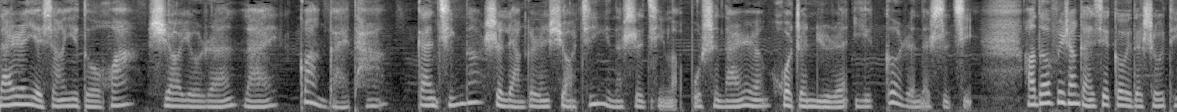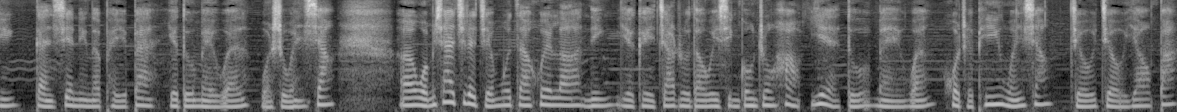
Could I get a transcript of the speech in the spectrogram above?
男人也像一朵花，需要有人来灌溉它。感情呢，是两个人需要经营的事情了，不是男人或者女人一个人的事情。好的，非常感谢各位的收听，感谢您的陪伴。阅读美文，我是文香。呃，我们下期的节目再会了。您也可以加入到微信公众号“阅读美文”或者拼音文香九九幺八。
